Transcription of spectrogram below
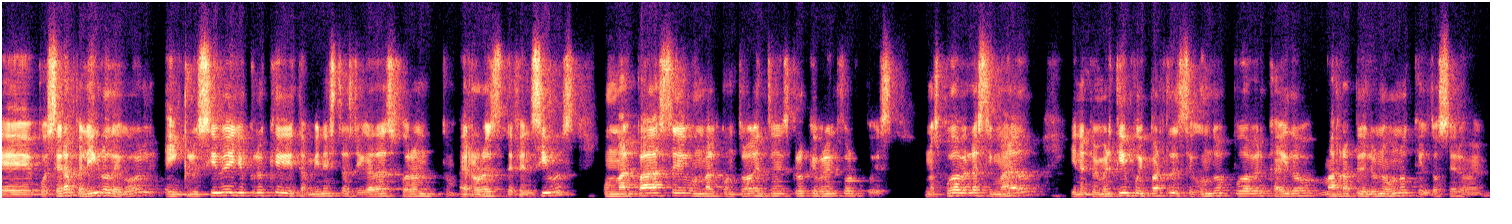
eh, pues eran peligro de gol e inclusive yo creo que también estas llegadas fueron errores defensivos, un mal pase, un mal control, entonces creo que Brentford pues nos pudo haber lastimado y en el primer tiempo y parte del segundo pudo haber caído más rápido el 1-1 que el 2-0. ¿eh?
